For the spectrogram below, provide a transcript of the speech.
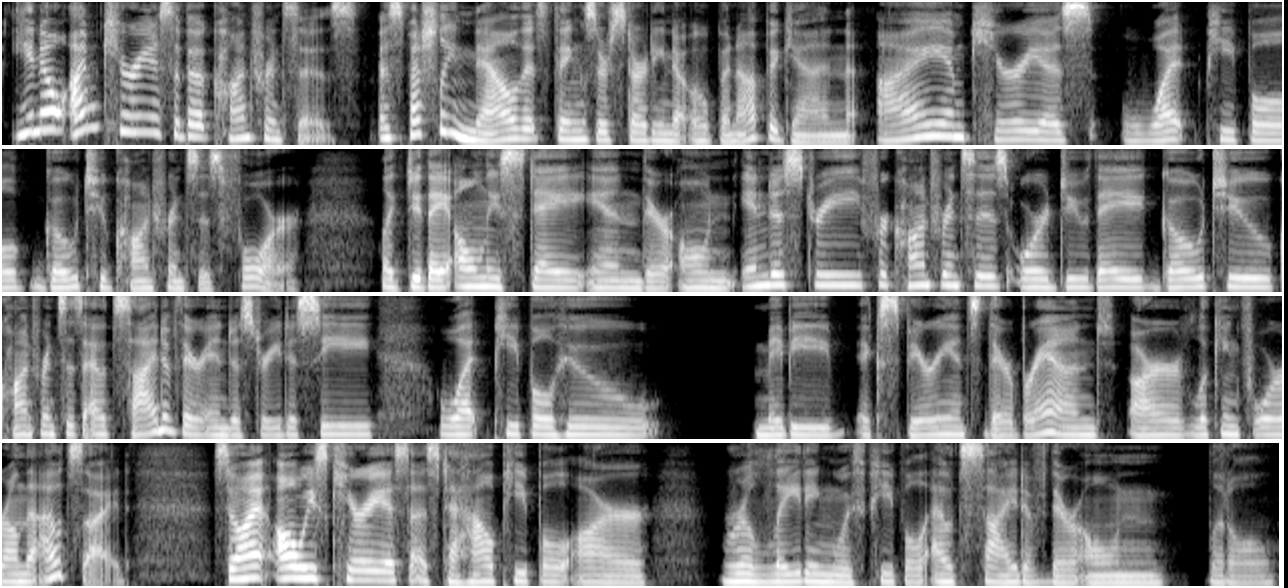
You know, I'm curious about conferences, especially now that things are starting to open up again. I am curious what people go to conferences for. Like, do they only stay in their own industry for conferences, or do they go to conferences outside of their industry to see what people who maybe experience their brand are looking for on the outside? So I'm always curious as to how people are relating with people outside of their own little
